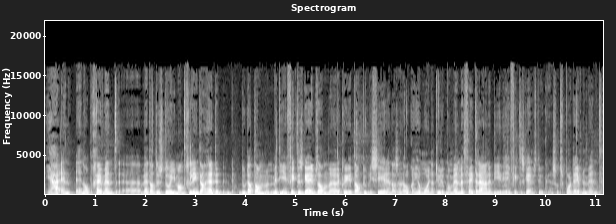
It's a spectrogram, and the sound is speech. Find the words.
Ja, en, en op een gegeven moment eh, werd dat dus door iemand gelinkt aan... Hè, doe dat dan met die Invictus Games, dan kun je het dan publiceren. En dat is een, ook een heel mooi natuurlijk moment met veteranen. Die, de Invictus Games natuurlijk een soort sportevenement...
